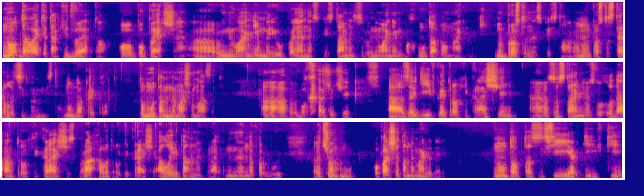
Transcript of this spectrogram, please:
Ну, давайте так, відверто. По- По-перше, а, руйнування Маріуполя не співставні з руйнуванням Бахмута або Мар'їнки. Ну просто не співставно. Вони просто стерли ці два міста. Ну, наприклад. Тому там нема що мазати, а, грубо кажучи. А з Авдіївкою трохи краще, з останнього з Вугледаром трохи краще, з Корахова трохи краще, але і там не, кра... не, не фарбують. А Чому? По-перше, там нема людей. Ну, тобто, з всієї Авдіївки.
